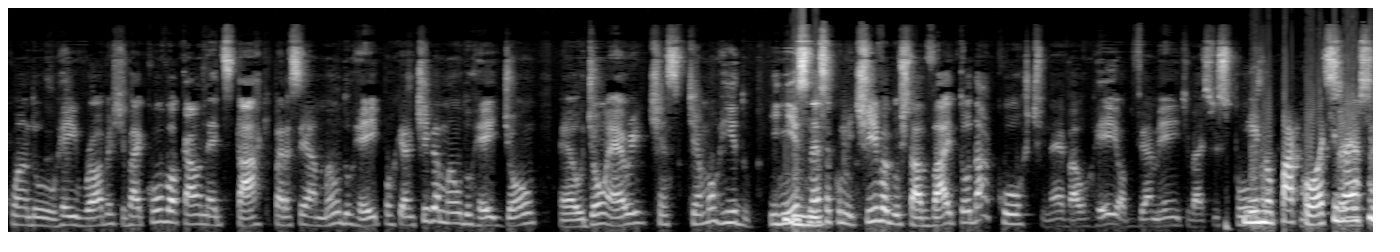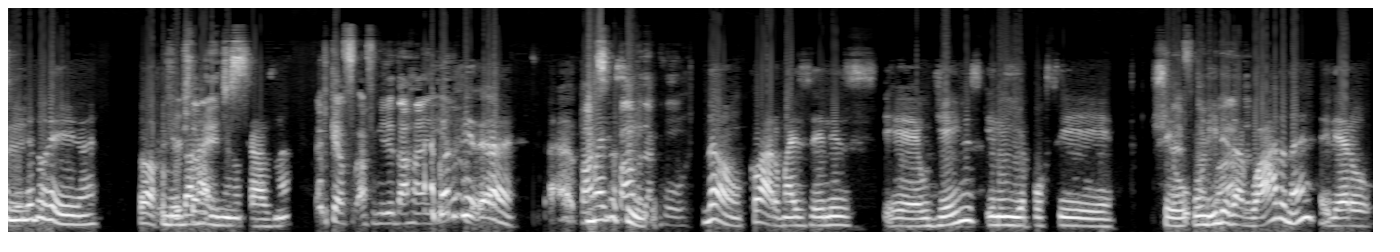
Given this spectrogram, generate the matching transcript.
quando o rei Robert vai convocar o Ned Stark para ser a mão do rei, porque a antiga mão do rei John, é, o John Arryn, tinha, tinha morrido. E nisso, uhum. nessa comitiva, Gustavo, vai toda a corte, né? Vai o rei, obviamente, vai sua esposa. E no pacote vai a família do rei, né? a família da rainha, no caso, né? É porque a, a família da rainha é, é, participava assim, da corte. Não, claro, mas eles. É, o James, ele ia por ser, ser o, o líder guarda. da guarda, né? Ele era o.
